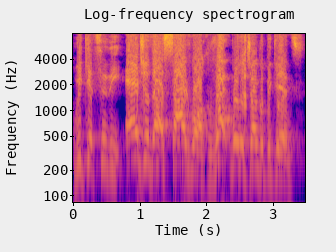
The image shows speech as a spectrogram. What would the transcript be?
we get to the edge of that sidewalk right where the jungle begins.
